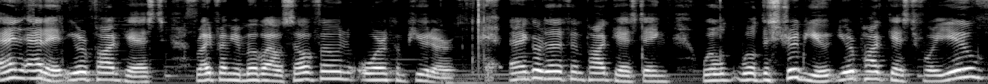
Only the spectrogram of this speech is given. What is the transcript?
and edit your podcast right from your mobile cell phone or computer. Anchor.fm podcasting will, will distribute your podcast for you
